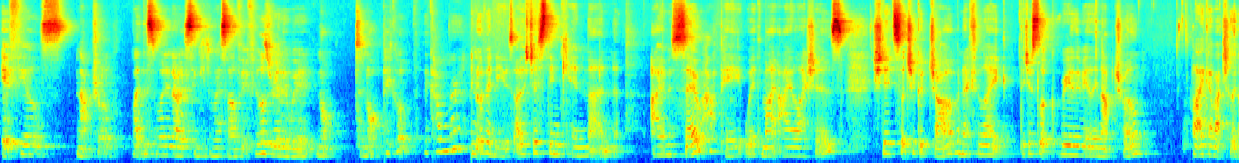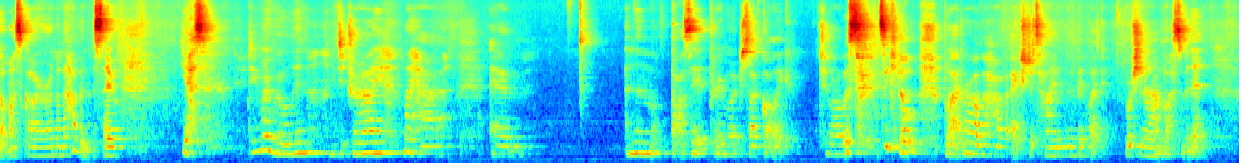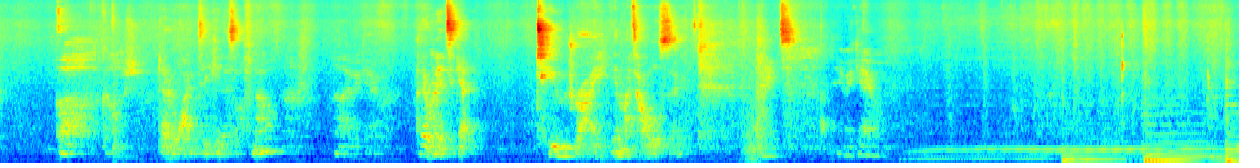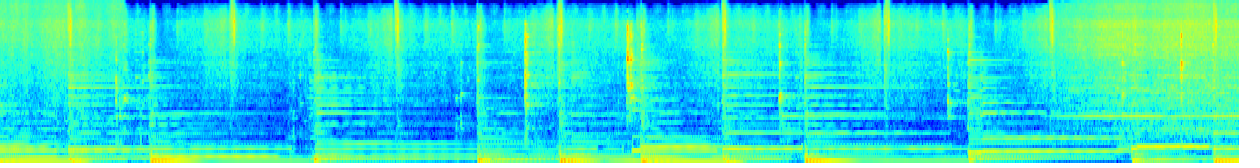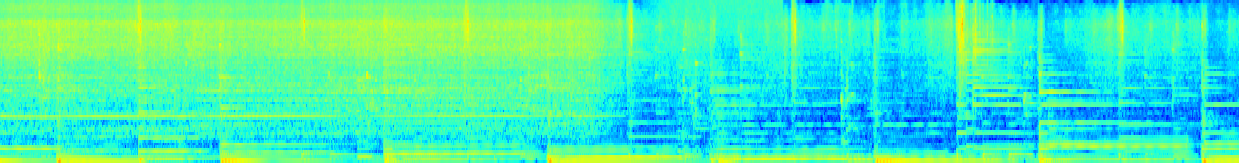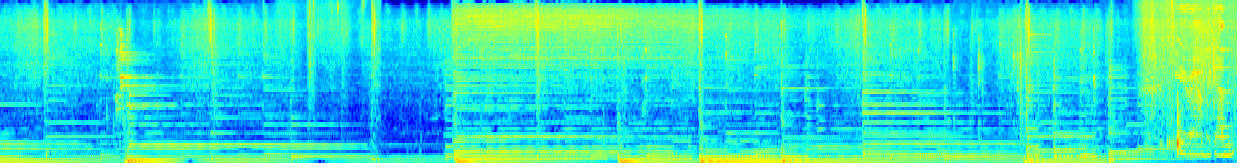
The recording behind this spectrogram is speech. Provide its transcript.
it feels natural. Like this morning I was thinking to myself, it feels really weird not to not pick up the camera. In other news, I was just thinking then I'm so happy with my eyelashes. She did such a good job and I feel like they just look really, really natural. Like I've actually got mascara on and I haven't. So yes, do my rolling. I need to dry my hair. Um, and then that's it pretty much. So I've got like two hours to kill, but I'd rather have extra time than be like rushing around last minute. Oh gosh, don't know why I'm taking this off now. Oh, there we go. I don't want it to get too dry in my towel, so right, here we go.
